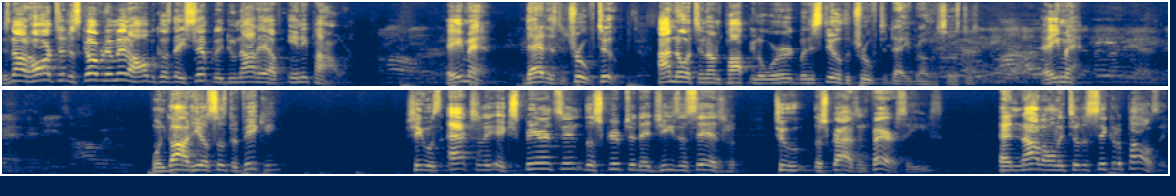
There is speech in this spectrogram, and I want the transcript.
It's not hard to discover them at all because they simply do not have any power. Amen. That is the truth too. I know it's an unpopular word, but it's still the truth today, brothers and sisters. Amen. When God healed Sister Vicky, she was actually experiencing the scripture that Jesus said to the scribes and Pharisees, and not only to the sick of the palsy.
